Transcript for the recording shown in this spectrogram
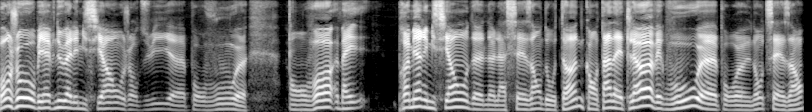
Bonjour, bienvenue à l'émission. Aujourd'hui, euh, pour vous, euh, on va... Ben, première émission de, la saison d'automne. Content d'être là avec vous euh, pour une autre saison.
